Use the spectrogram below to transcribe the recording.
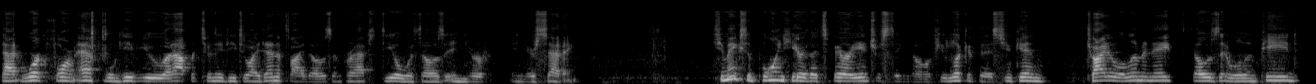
that work form F will give you an opportunity to identify those and perhaps deal with those in your, in your setting. She makes a point here that's very interesting, though. If you look at this, you can try to eliminate those that will impede,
